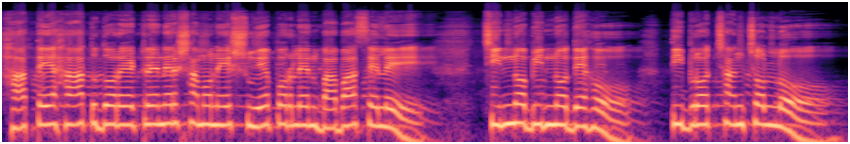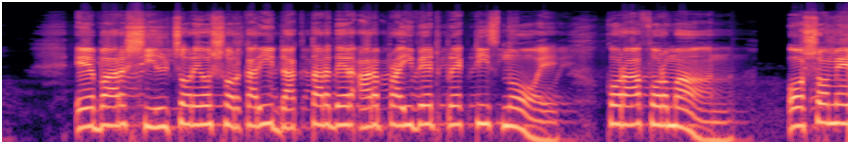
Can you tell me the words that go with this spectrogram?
হাতে হাত ধরে ট্রেনের সামনে শুয়ে পড়লেন বাবা ছেলে। ছিন্ন ভিন্ন দেহ, তীব্র চাঞ্চল্য। এবার শিলচরেও সরকারি ডাক্তারদের আর প্রাইভেট প্র্যাকটিস নয়, করা ফরমান। অসমে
